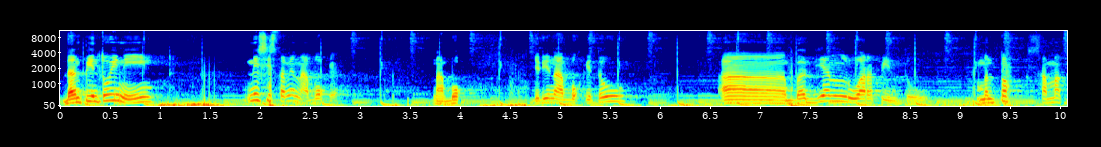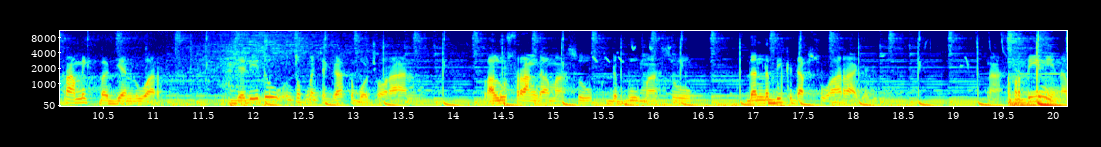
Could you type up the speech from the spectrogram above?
Dan pintu ini ini sistemnya nabok ya. Nabok. Jadi nabok itu uh, bagian luar pintu mentok sama keramik bagian luar. Jadi itu untuk mencegah kebocoran, lalu serangga masuk, debu masuk, dan lebih kedap suara jadi. Nah seperti ini. Nah.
